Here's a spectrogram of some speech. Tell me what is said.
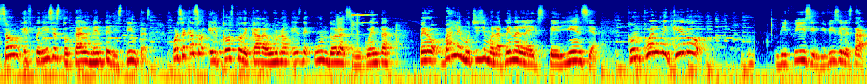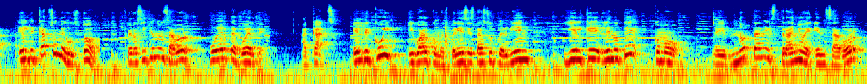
son experiencias totalmente distintas. Por si acaso, el costo de cada uno es de un dólar cincuenta, pero vale muchísimo la pena la experiencia. ¿Con cuál me quedo? Difícil, difícil está. El de Katsu me gustó, pero sí tiene un sabor fuerte, fuerte a Katsu. El de Kui, igual como experiencia, está súper bien. Y el que le noté como eh, no tan extraño en sabor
